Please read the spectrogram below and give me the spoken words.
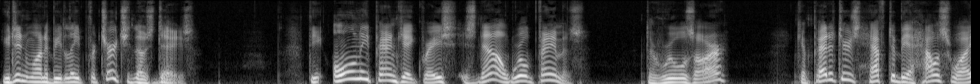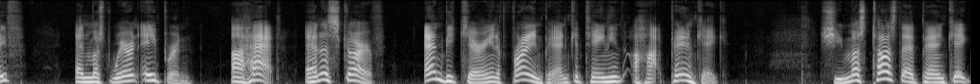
you didn't want to be late for church in those days. The Olney pancake race is now world famous. The rules are competitors have to be a housewife and must wear an apron, a hat, and a scarf, and be carrying a frying pan containing a hot pancake. She must toss that pancake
